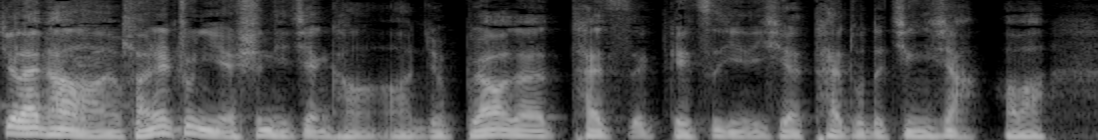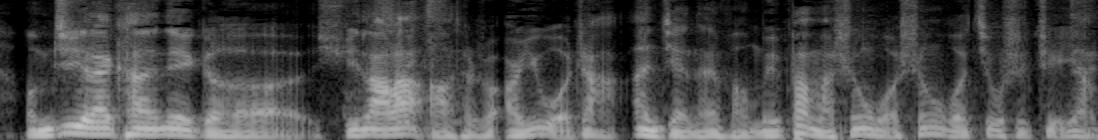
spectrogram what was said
就来看啊，反正祝你也身体健康啊，就不要再太自给自己一些太多的惊吓，好吧？我们继续来看那个徐拉拉啊，他说尔虞我诈，暗箭难防，没办法生活，生活就是这样。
